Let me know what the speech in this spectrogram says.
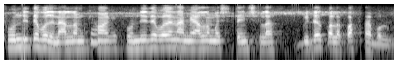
ফোন দিতে বলেন। আলমকে আমাকে ফোন দিতে বলেন, আমি আলমের সাথে ইনশাল্লাহ ভিডিও কলে কথা বলব।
